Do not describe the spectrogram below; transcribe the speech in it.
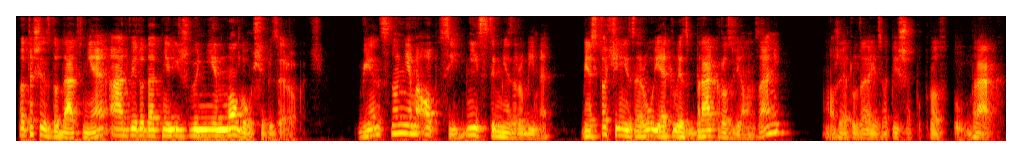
to też jest dodatnie, a dwie dodatnie liczby nie mogą się wyzerować. Więc no nie ma opcji, nic z tym nie zrobimy. Więc to się nie zeruje, tu jest brak rozwiązań. Może ja tutaj zapiszę po prostu brak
